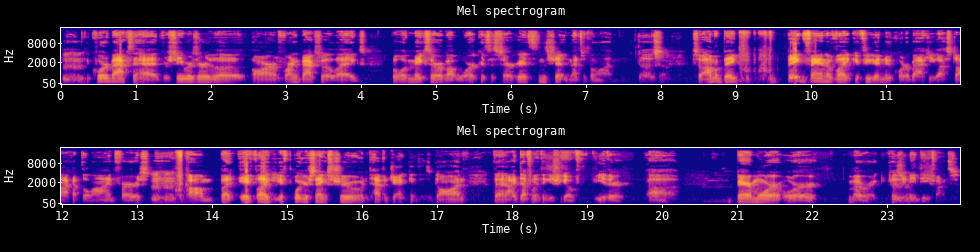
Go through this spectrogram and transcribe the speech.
Hmm The quarterback's the head, receivers are the arms, running backs are the legs. But what makes the robot work is the circuits and shit, and that's what the line does. Gotcha. So I'm a big, big fan of like if you get a new quarterback, you got to stock up the line first. hmm Um, but if like if what you're saying is true and Teven Jenkins is gone, then I definitely think you should go either uh, Barmore or Moehrig because you Mhm. need defense.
